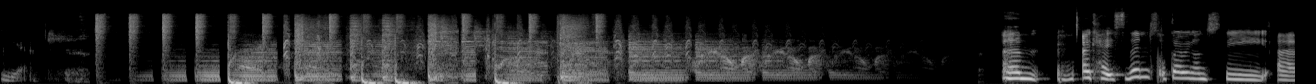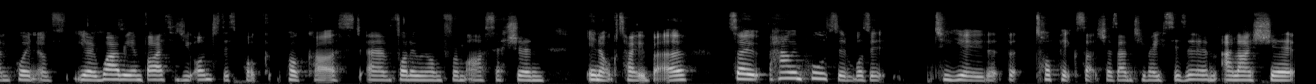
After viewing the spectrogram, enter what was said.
Yeah. Um, okay, so then sort of going on to the um, point of you know why we invited you onto this pod- podcast, um, following on from our session in October. So, how important was it to you that, that topics such as anti racism, allyship,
